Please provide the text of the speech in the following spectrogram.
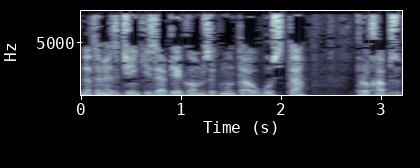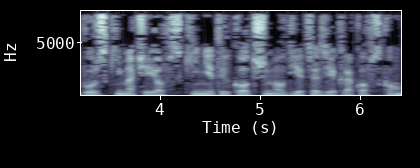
natomiast dzięki zabiegom Zygmunta Augusta prohabsburski Maciejowski nie tylko otrzymał diecezję krakowską,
